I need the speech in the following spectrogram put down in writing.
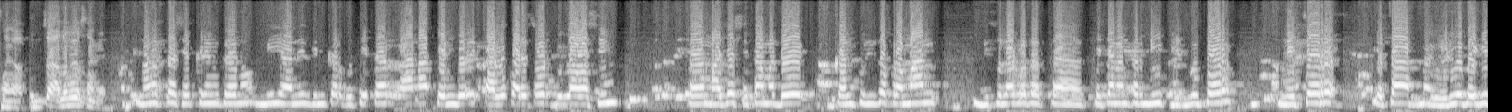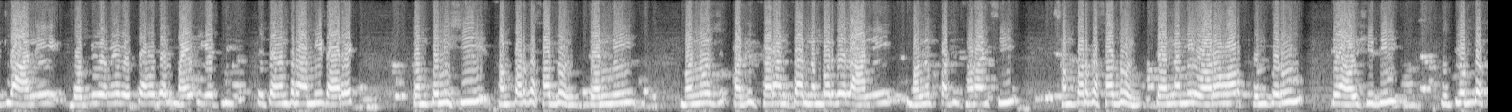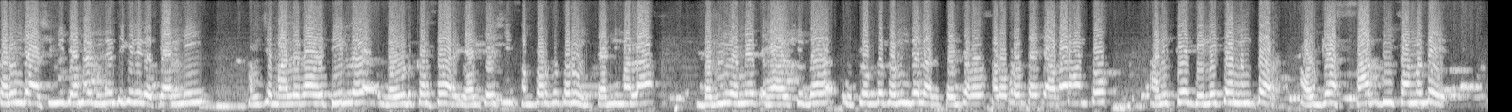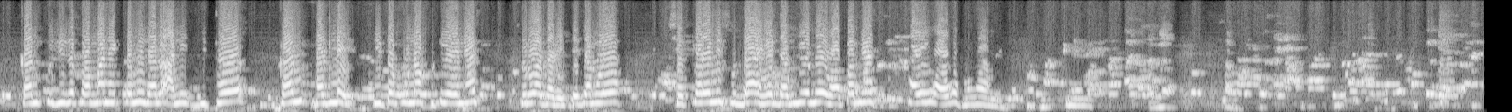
सांगा तुमचा अनुभव सांगा. नमस्कार शेतकरी मित्रांनो. मी अनिल दिनकर भुतेकर राणा पेनबोरी तालुका रिसोड जिल्हा वाशिम. तर माझ्या शेतामध्ये कणकुलीचं प्रमाण दिसू लागलं होतं. त्याच्यानंतर मी फेसबुकवर नेचर याचा व्हिडिओ बघितला आणि डब्ल्यू एम एफ याच्याबद्दल माहिती घेतली. त्याच्यानंतर आम्ही डायरेक्ट कंपनीशी संपर्क साधून त्यांनी मनोज पाटील सरांचा नंबर दिला आणि मनोज पाटील सरांशी संपर्क साधून त्यांना मी वारंवार फोन करून ते औषधी उपलब्ध करून द्या अशी मी त्यांना विनंती केली. तर त्यांनी आमचे मालेगाव येथील लवडकर सर यांच्याशी संपर्क करून त्यांनी मला डब्ल्यू एम एफ हे औषध उपलब्ध करून दिलं. त्यांच्याबरोबर सर्वप्रथम त्याचे आभार मानतो. आणि ते दिल्याच्या नंतर अवघ्या सात दिवसामध्ये कणकुजीचं प्रमाण हे कमी झालं आणि जिथं कण पडले तिथं पुन्हा फुटी येण्यास सुरुवात झाली. त्याच्यामुळे शेतकऱ्यांनी सुद्धा हे डब्ल्यू एम ए वापरण्यास काही अवघड होणार नाही.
